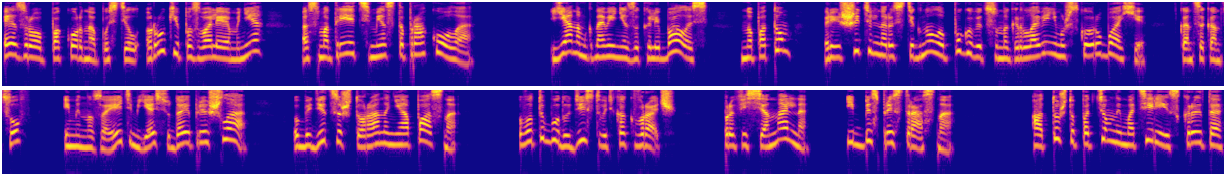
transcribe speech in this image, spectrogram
Эзро покорно опустил руки, позволяя мне осмотреть место прокола. Я на мгновение заколебалась, но потом решительно расстегнула пуговицу на горловине мужской рубахи. В конце концов, именно за этим я сюда и пришла — убедиться, что рана не опасна. Вот и буду действовать как врач. Профессионально и беспристрастно. А то, что под темной материей скрыто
